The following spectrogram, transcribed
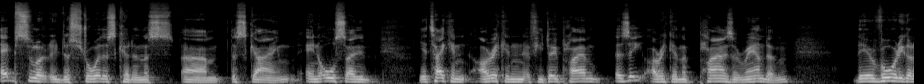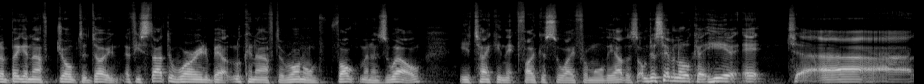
absolutely destroy this kid in this um, this game, and also you're taking. I reckon if you do play him, Izzy, I reckon the players around him. They've already got a big enough job to do. If you start to worry about looking after Ronald Volkman as well, you're taking that focus away from all the others. I'm just having a look at here at uh,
